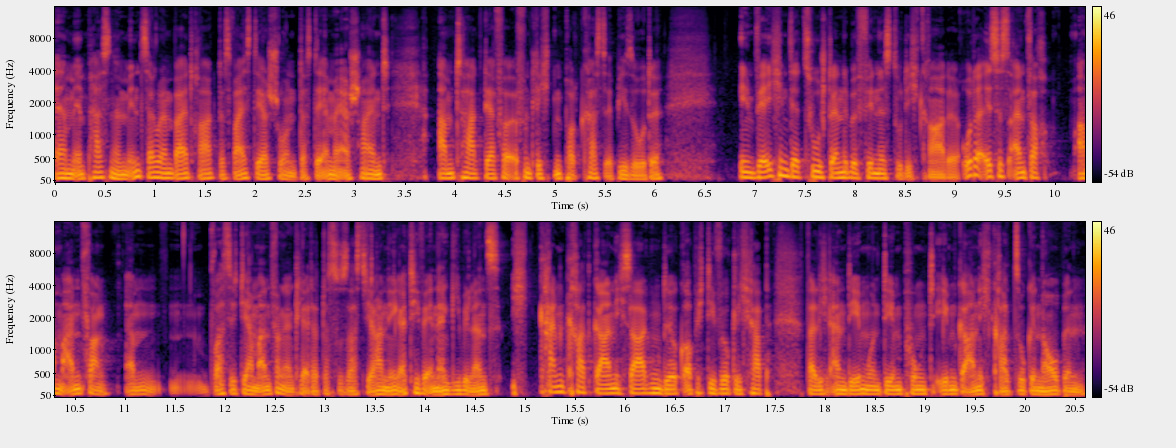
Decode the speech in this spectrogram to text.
ähm, im passenden Instagram-Beitrag, das weißt du ja schon, dass der immer erscheint, am Tag der veröffentlichten Podcast-Episode. In welchem der Zustände befindest du dich gerade? Oder ist es einfach am Anfang, ähm, was ich dir am Anfang erklärt habe, dass du sagst, ja, negative Energiebilanz. Ich kann gerade gar nicht sagen, Dirk, ob ich die wirklich habe, weil ich an dem und dem Punkt eben gar nicht gerade so genau bin.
